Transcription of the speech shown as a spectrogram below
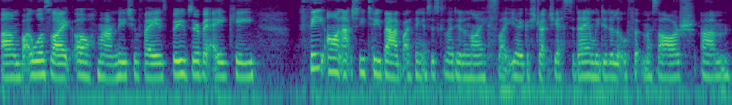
Um, but I was like, oh man, luteal phase, boobs are a bit achy. Feet aren't actually too bad, but I think it's just because I did a nice like yoga stretch yesterday and we did a little foot massage um,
